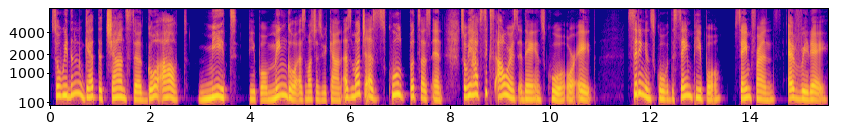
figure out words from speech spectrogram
So we didn't get the chance to go out, meet people, mingle as much as we can, as much as school puts us in. So we have six hours a day in school or eight, sitting in school with the same people, same friends every day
